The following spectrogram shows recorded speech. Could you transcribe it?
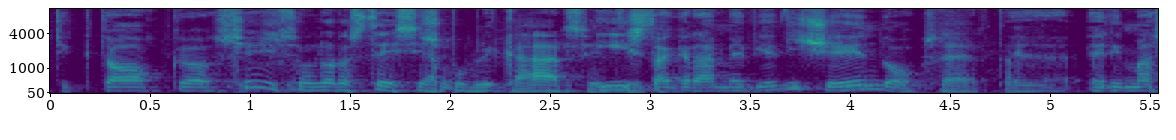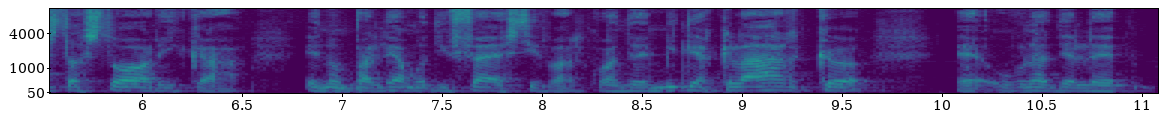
TikTok, su, Sì, su sono loro stessi a pubblicarsi. tipo. Instagram e via dicendo. Certo. Eh, è rimasta storica e non parliamo di festival, quando Emilia Clarke è una delle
